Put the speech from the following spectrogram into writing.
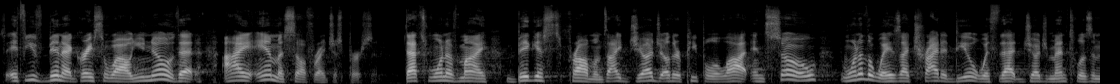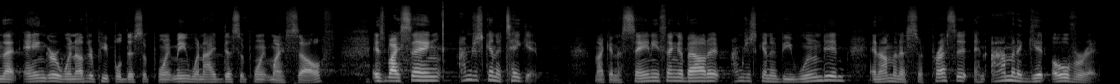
So if you've been at Grace a while, you know that I am a self righteous person. That's one of my biggest problems. I judge other people a lot. And so, one of the ways I try to deal with that judgmentalism, that anger when other people disappoint me, when I disappoint myself, is by saying, I'm just going to take it. I'm not going to say anything about it. I'm just going to be wounded and I'm going to suppress it and I'm going to get over it.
